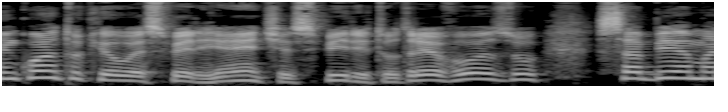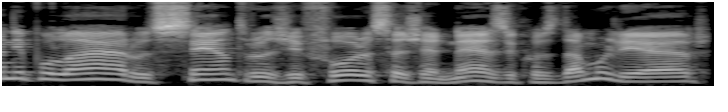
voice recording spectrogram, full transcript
enquanto que o experiente espírito trevoso sabia manipular os centros de força genésicos da mulher,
